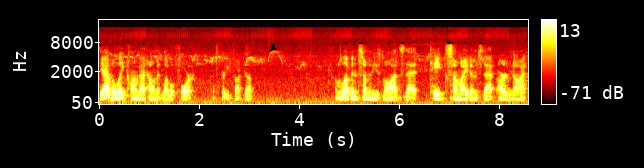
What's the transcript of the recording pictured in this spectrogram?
Yeah, I have a light combat helmet level 4. That's pretty fucked up. I'm loving some of these mods that take some items that are not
